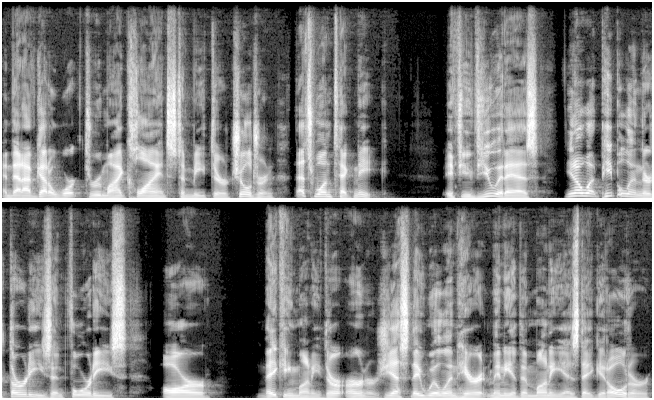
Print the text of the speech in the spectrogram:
and that I've got to work through my clients to meet their children, that's one technique. If you view it as, you know what, people in their 30s and 40s are making money, they're earners. Yes, they will inherit many of them money as they get older.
